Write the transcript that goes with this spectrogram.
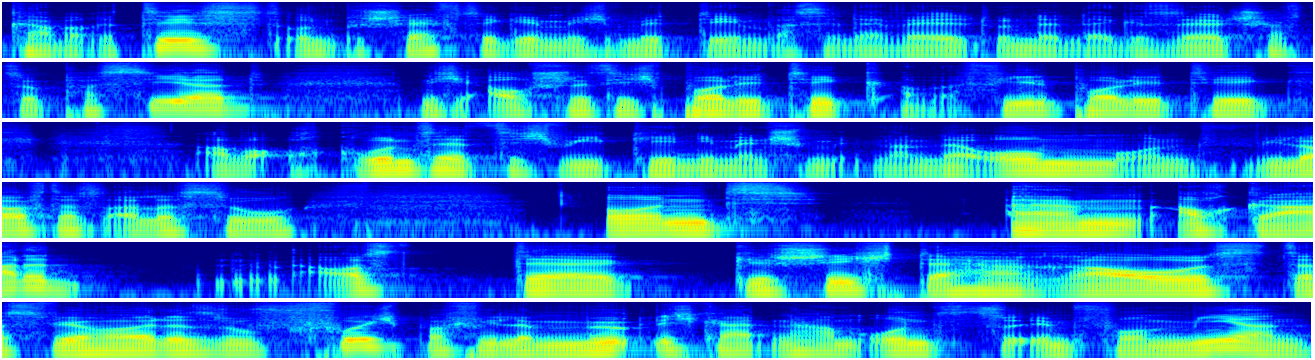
Kabarettist und beschäftige mich mit dem, was in der Welt und in der Gesellschaft so passiert. Nicht ausschließlich Politik, aber viel Politik. Aber auch grundsätzlich, wie gehen die Menschen miteinander um und wie läuft das alles so. Und ähm, auch gerade aus der Geschichte heraus, dass wir heute so furchtbar viele Möglichkeiten haben, uns zu informieren,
